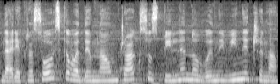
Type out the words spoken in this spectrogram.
Дар'я Красовська, Вадим Наумчак, Суспільне новини Вінниччина.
